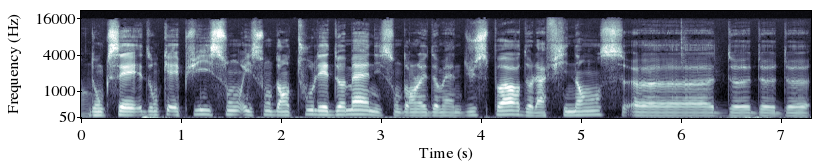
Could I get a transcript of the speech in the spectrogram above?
hein. donc c'est donc et puis ils sont ils sont dans tous les domaines. Ils sont dans les domaines du sport, de la finance, euh, de, de, de,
